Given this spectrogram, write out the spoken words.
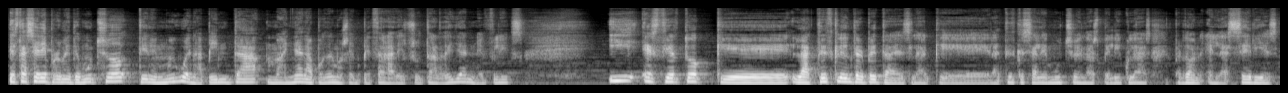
Esta serie promete mucho, tiene muy buena pinta, mañana podemos empezar a disfrutar de ella en Netflix y es cierto que la actriz que lo interpreta es la que la actriz que sale mucho en las películas, perdón, en las series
